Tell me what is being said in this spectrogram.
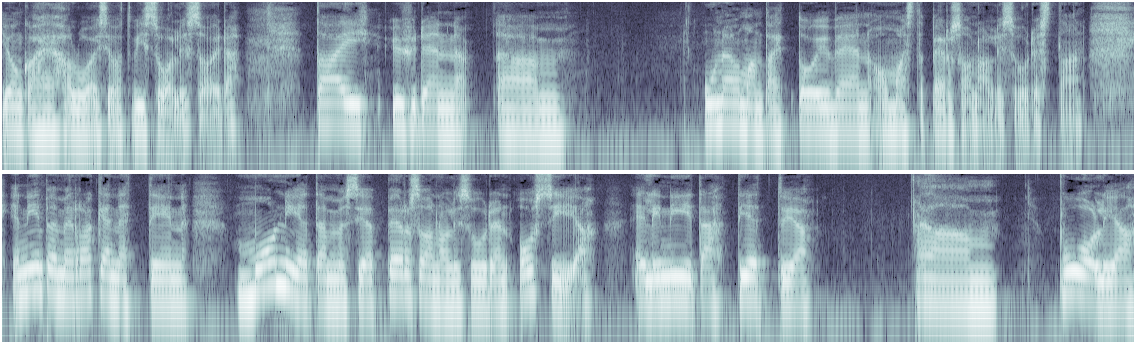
jonka he haluaisivat visualisoida. Tai yhden ähm, unelman tai toiveen omasta persoonallisuudestaan. Ja niinpä me rakennettiin monia tämmöisiä persoonallisuuden osia, eli niitä tiettyjä ähm, puolia,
